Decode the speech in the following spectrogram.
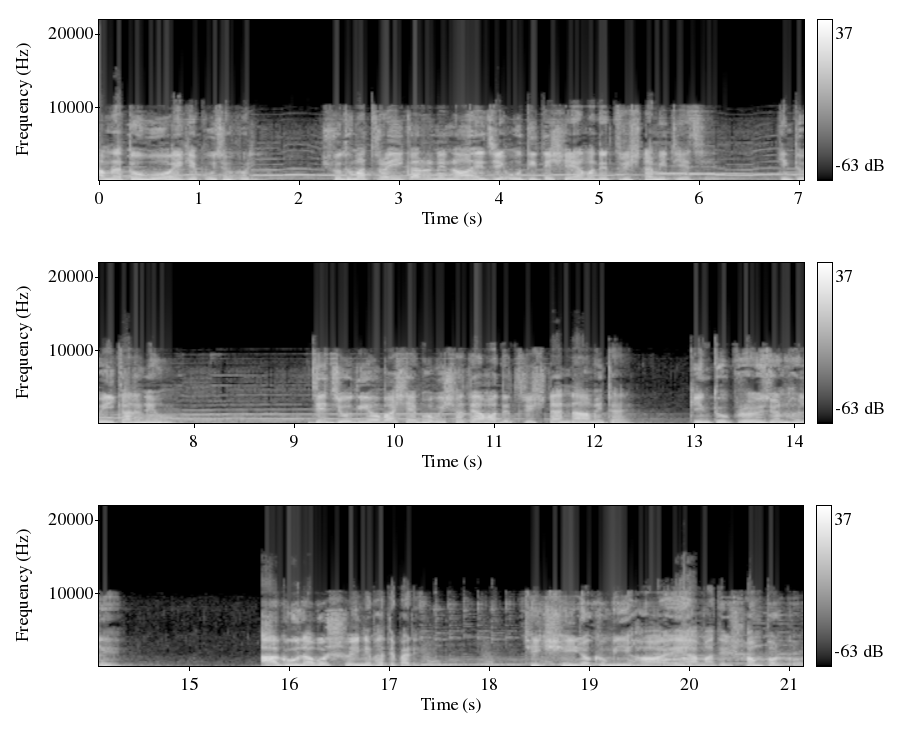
আমরা তবুও একে পুজো করি। শুধুমাত্র এই কারণে নয় যে অতীতে সে আমাদের তৃষ্ণা মিটিয়েছে। কিন্তু এই কারণেও। যে যদিও বা সে ভবিষ্যতে আমাদের তৃষ্ণা না মেটায় কিন্তু প্রয়োজন হলে আগুন অবশ্যই নেভাতে পারে। ঠিক সেই রকমই হয় আমাদের সম্পর্ক।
